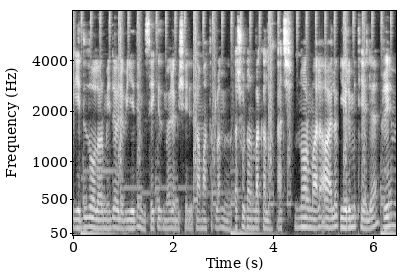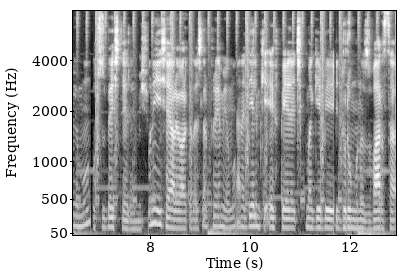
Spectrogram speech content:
7 dolar mıydı öyle bir 7 mi 8 mi öyle bir şeydi tam hatırlamıyorum. Da şuradan bakalım kaç. Normali aylık 20 TL. Premium'u 35 TL'ymiş. Bu ne işe yarıyor arkadaşlar? Premium'u yani diyelim ki FBL'e çıkma gibi bir durumunuz varsa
